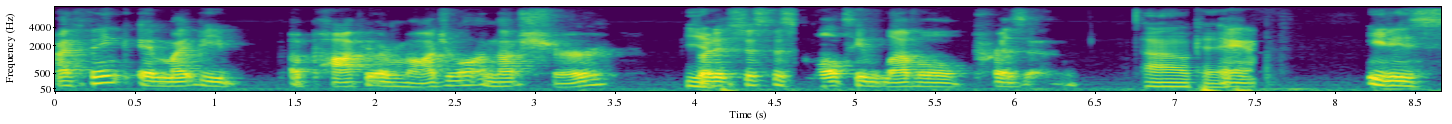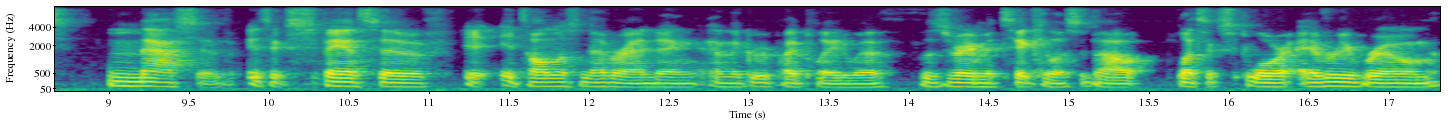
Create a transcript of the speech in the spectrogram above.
i think it might be a popular module i'm not sure Yeah. but it's just this multi-level prison Ah, okay. and it is massive it's expansive it, it's almost never ending and the group i played with was very meticulous about let's explore every room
